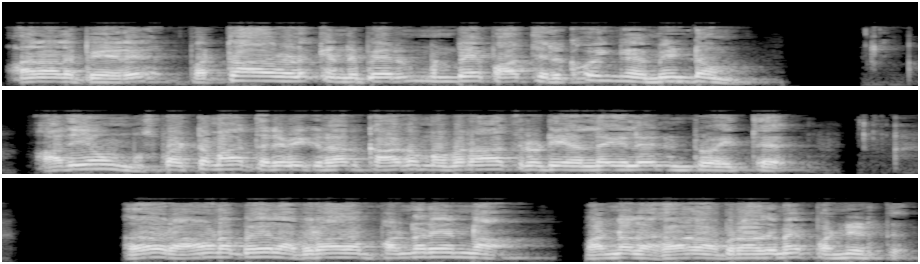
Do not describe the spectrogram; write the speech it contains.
அதனால பேரு. பற்றாதவர்களுக்கு என்ற பேர் முன்பே பார்த்திருக்கோம். இங்க மீண்டும் அதையும் ஸ்பஷ்டமா தெரிவிக்கிறார். காகம் அபராதத்தினுடைய எல்லையிலே நின்று வைத்து. அதாவது ராவண பயல் அபராதம் பண்ணறேன்னா பண்ணல. காகம் அபராதமே பண்ணிடுது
